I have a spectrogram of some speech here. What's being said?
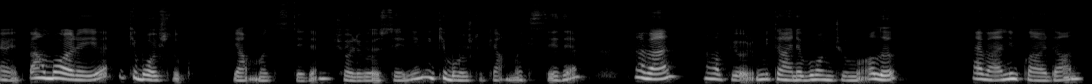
Evet ben bu arayı iki boşluk yapmak istedim. Şöyle göstereyim. İki boşluk yapmak istedim. Hemen ne yapıyorum? Bir tane boncuğumu alıp hemen yukarıdan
